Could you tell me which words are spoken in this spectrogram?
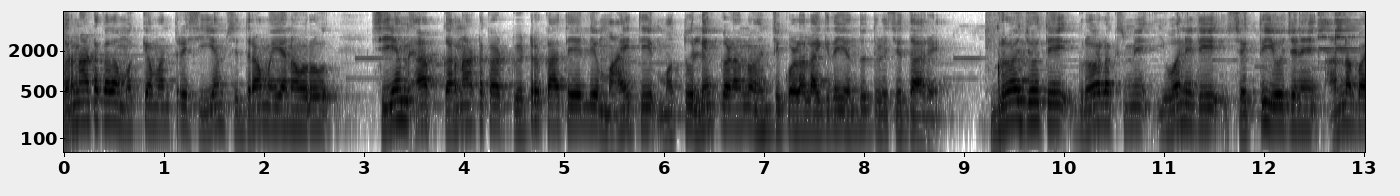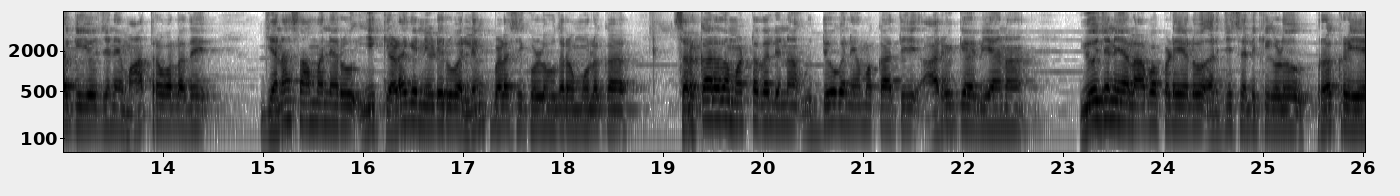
ಕರ್ನಾಟಕದ ಮುಖ್ಯಮಂತ್ರಿ ಸಿ ಎಂ ಸಿದ್ದರಾಮಯ್ಯನವರು C M app Karnataka Twitter ಖಾತೆಯಲ್ಲಿ ಮಾಹಿತಿ ಮತ್ತು ಲಿಂಕ್ಗಳನ್ನು ಹಂಚಿಕೊಳ್ಳಲಾಗಿದೆ ಎಂದು ತಿಳಿಸಿದ್ದಾರೆ. ಗೃಹಜ್ಯೋತಿ ಗೃಹಲಕ್ಷ್ಮಿ, ಯುವನಿಧಿ, ಶಕ್ತಿ ಯೋಜನೆ, ಅನ್ನಭಾಗ್ಯ ಯೋಜನೆ ಮಾತ್ರವಲ್ಲದೆ ಜನಸಾಮಾನ್ಯರು ಈ ಕೆಳಗೆ ನೀಡಿರುವ ಲಿಂಕ್ ಬಳಸಿಕೊಳ್ಳುವುದರ ಮೂಲಕ ಸರ್ಕಾರದ ಮಟ್ಟದಲ್ಲಿನ ಉದ್ಯೋಗ ನೇಮಕಾತಿ, ಆರೋಗ್ಯ ಅಭಿಯಾನ ಯೋಜನೆಯ ಲಾಭ ಪಡೆಯಲು ಅರ್ಜಿ ಸಲ್ಲಿಕೆಗಳು, ಪ್ರಕ್ರಿಯೆ,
